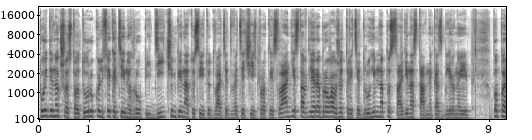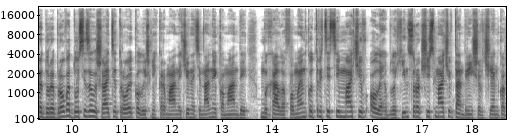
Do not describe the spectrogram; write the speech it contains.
Поєдинок шостого туру кваліфікаційної групи дій чемпіонату світу 2026 проти Ісландії став для Реброва вже 32-м на посаді наставника збірної. Попереду Реброва досі залишається троє колишніх керманичів національної команди: Михайло Фоменко 37 матчів, Олег Блохін 46 матчів та Андрій Шевченко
